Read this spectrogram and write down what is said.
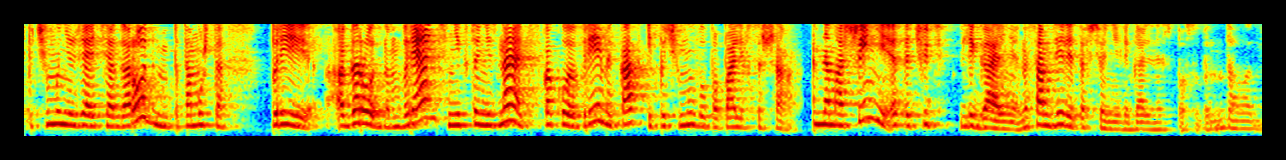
Почему нельзя идти огородами? Потому что при огородном варианте никто не знает, в какое время, как и почему вы попали в США. На машине это чуть легальнее. На самом деле это все нелегальные способы. Ну да ладно.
